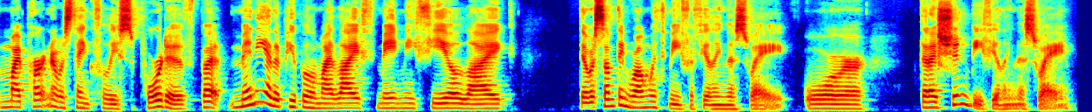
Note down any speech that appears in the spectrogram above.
My partner was thankfully supportive, but many other people in my life made me feel like there was something wrong with me for feeling this way or that I shouldn't be feeling this way.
